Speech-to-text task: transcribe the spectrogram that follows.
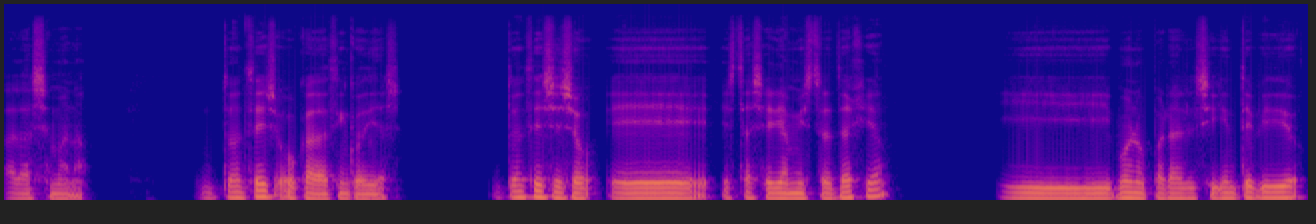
a la semana. Entonces, o cada 5 días. Entonces eso, eh, esta sería mi estrategia. Y bueno, para el siguiente vídeo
